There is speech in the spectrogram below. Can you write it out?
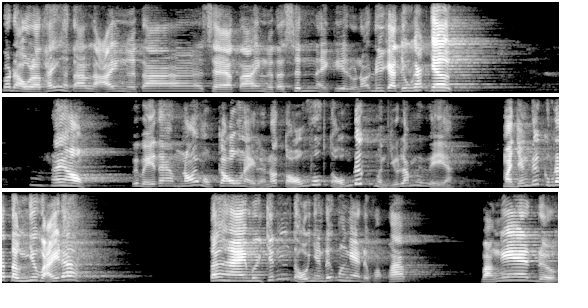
bắt đầu là thấy người ta lại, người ta xè tay, người ta xin này kia rồi nói, đi ra chỗ khác chơi. Thấy không? Quý vị thấy không? Nói một câu này là nó tổn phước, tổn đức mình dữ lắm quý vị à. Mà những đức cũng đã từng như vậy đó. Tới 29 tuổi những đức mới nghe được Phật pháp. Và nghe được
